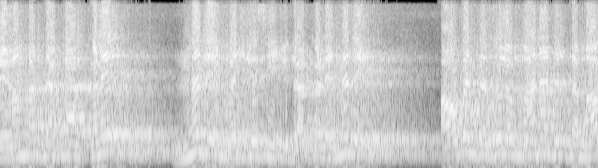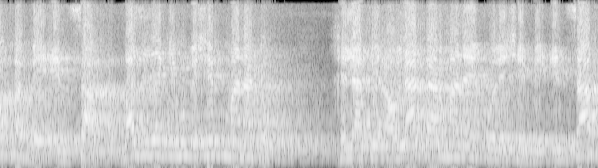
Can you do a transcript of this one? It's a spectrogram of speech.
پیغمبر دا کار کړي نه دی مجلس جدا کړي نه دی او بل د ظلم معنا دلته ماو په بے انصاف بعضی ځکه موږ شرک معنا کو خلاف اولا کار معنا کول شي بے انصاف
